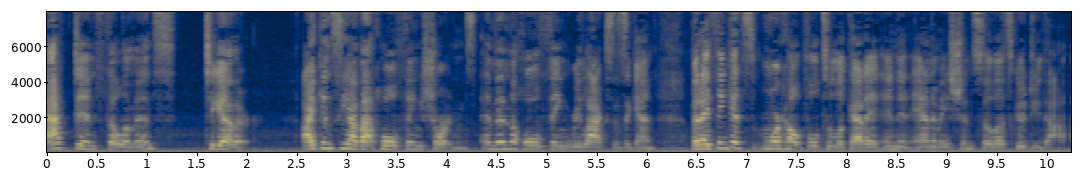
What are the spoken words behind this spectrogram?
actin filaments together. I can see how that whole thing shortens, and then the whole thing relaxes again. But I think it's more helpful to look at it in an animation, so let's go do that.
